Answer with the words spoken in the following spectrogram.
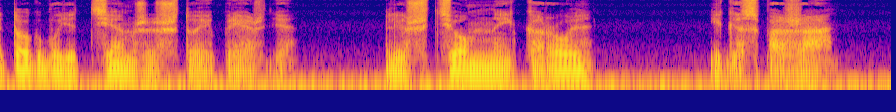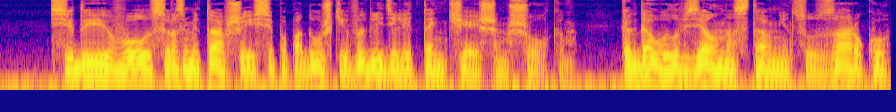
итог будет тем же, что и прежде. Лишь темный король и госпожа. Седые волосы, разметавшиеся по подушке, выглядели тончайшим шелком. Когда Уилл взял наставницу за руку,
